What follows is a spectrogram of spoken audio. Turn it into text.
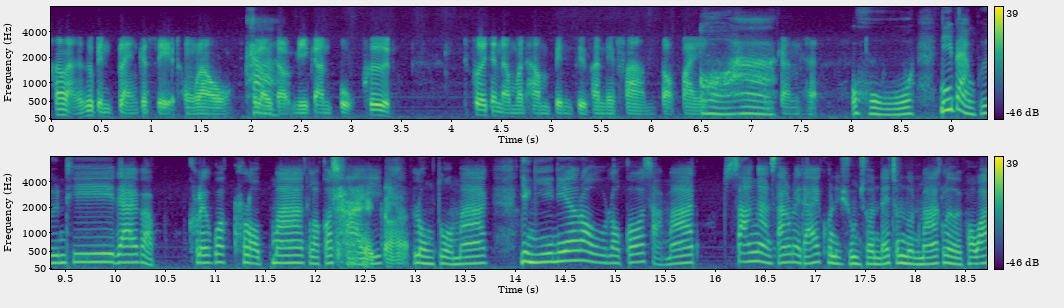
ข้างหลังก็คือเป็นแปลงเกษตรของเราค่ะเราจะมีการปลูกพืช เพื่อจะนำมาทำเป็นผลิตภัณฑ์ในฟาร์มต่อไปอ๋อค่ะ เหมือนกันฮะ โอ้โห นี่แบ่งพื้นที่ได้แบบเขาเรียกว่าครบมากแล้วก็ใช้ใช่ก็ลงตัวมาก อย่างนี้เนี่ยเราเราก็สามารถสร้างงานสร้างรายได้ให้คนในชุมชนได้จำนวนมากเลย เพราะว่า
